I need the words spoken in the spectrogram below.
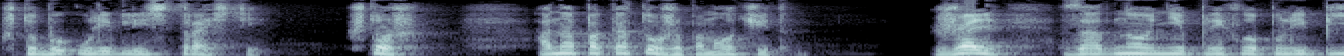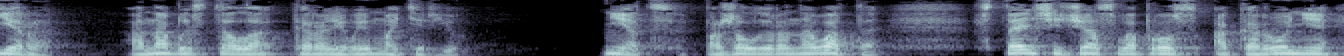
чтобы улеглись страсти. Что ж, она пока тоже помолчит. Жаль, заодно не прихлопнули Пьера. Она бы стала королевой матерью. Нет, пожалуй, рановато. Встань сейчас вопрос о короне,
